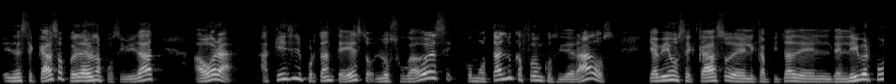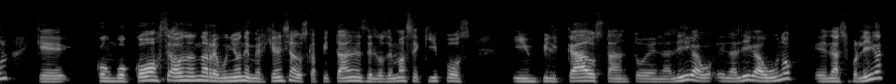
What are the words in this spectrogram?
en este caso, pues hay una posibilidad. Ahora, aquí es importante esto, los jugadores como tal nunca fueron considerados. Ya vimos el caso del capitán del, Liverpool, que convocó o una reunión de emergencia a los capitanes de los demás equipos implicados tanto en la Liga, en la Liga 1, en la Superliga,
